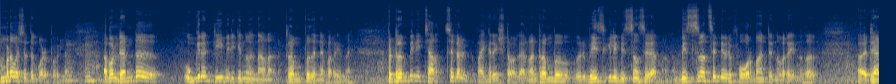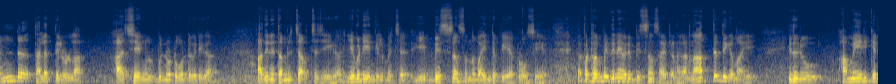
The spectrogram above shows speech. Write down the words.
നമ്മുടെ വശത്തും കുഴപ്പമില്ല. അപ്പോൾ രണ്ട് ഉഗ്രൻ ടീം ഇരിക്കുന്നു എന്നാണ് ട്രംപ് തന്നെ പറയുന്നത്. അപ്പോൾ ട്രംപിന് ഈ ചർച്ചകൾ ഭയങ്കര ഇഷ്ടമാണ്. കാരണം ട്രംപ് ഒരു ബേസിക്കലി ബിസിനസ്സുകാരനാണ് ബിസിനസ്സിന്റെ ഒരു ഫോർമാറ്റ് എന്ന് പറയുന്നത് രണ്ട് തലത്തിലുള്ള ആശയങ്ങൾ മുന്നോട്ട് കൊണ്ടുവരിക അതിനെ തമ്മിൽ ചർച്ച ചെയ്യുക എവിടെയെങ്കിലും വെച്ച് ഈ ബിസിനസ് ഒന്ന് വൈൻഡ് അപ്പ് ചെയ്യുക ക്ലോസ് ചെയ്യുക. അപ്പോൾ ട്രംപ് ഇതിനെ ഒരു ബിസിനസ്സായിട്ടാണ് കാണുന്നത്. ആത്യന്തികമായി ഇതൊരു അമേരിക്കൻ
